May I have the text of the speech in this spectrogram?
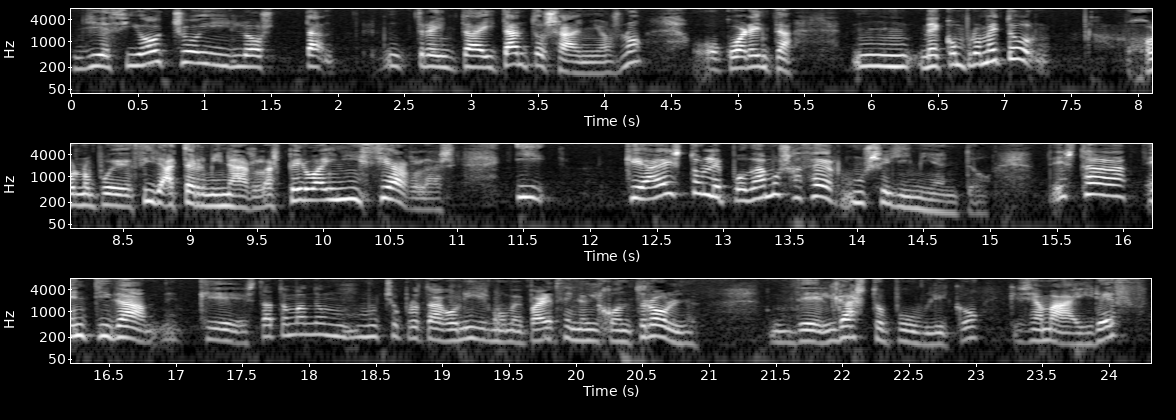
18 y los treinta y tantos años, ¿no? O 40. Mm, me comprometo, a lo mejor no puedo decir a terminarlas, pero a iniciarlas. Y que a esto le podamos hacer un seguimiento. Esta entidad que está tomando mucho protagonismo, me parece, en el control del gasto público, que se llama AIREF,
